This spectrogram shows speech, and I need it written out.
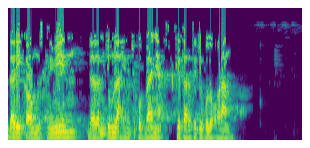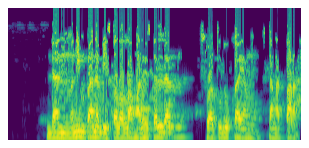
dari kaum muslimin dalam jumlah yang cukup banyak sekitar 70 orang. Dan menimpa Nabi sallallahu alaihi wasallam suatu luka yang sangat parah.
